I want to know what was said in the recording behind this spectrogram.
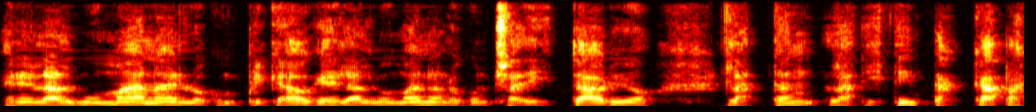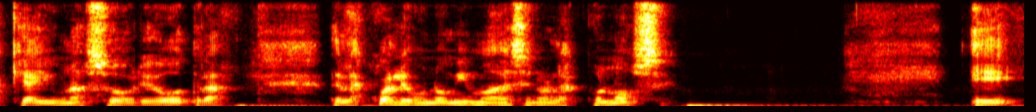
en el alma humana, en lo complicado que es el alma humana, lo contradictorio, las, distintas capas que hay una sobre otra, de las cuales uno mismo a veces no las conoce. Eh,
